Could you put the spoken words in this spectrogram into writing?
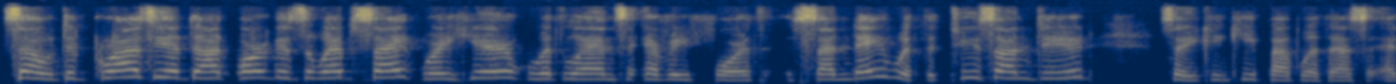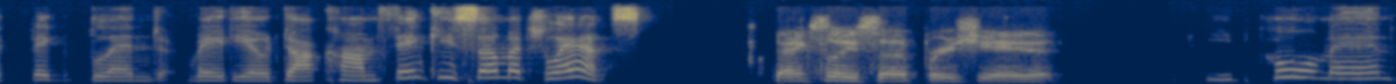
So degrazia.org is the website. We're here with Lance every fourth Sunday with the Tucson Dude. So you can keep up with us at bigblendradio.com. Thank you so much, Lance. Thanks, Lisa. Appreciate it. Keep Cool, man.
